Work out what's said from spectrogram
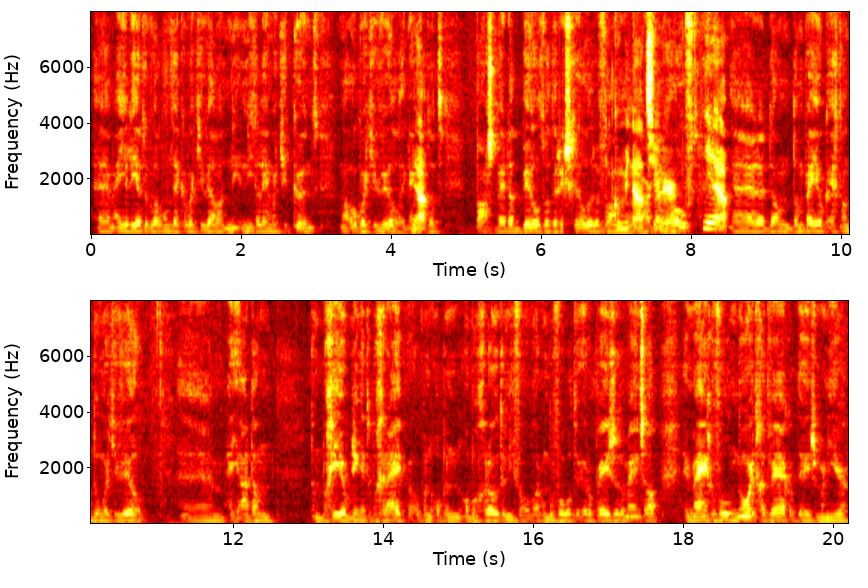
Ehm, en je leert ook wel ontdekken wat je wel, niet, niet alleen wat je kunt, maar ook wat je wil. Ik denk Ja. dat dat past bij dat beeld wat Rick schilderde van Combinatie hart en weer. hoofd. Ja. ja. Eh, dan, dan ben je ook echt aan het doen wat je wil. Ehm, en ja, dan, dan begin je ook dingen te begrijpen op een, op, een, op een groter niveau. Waarom bijvoorbeeld de Europese gemeenschap in mijn gevoel nooit gaat werken op deze manier.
